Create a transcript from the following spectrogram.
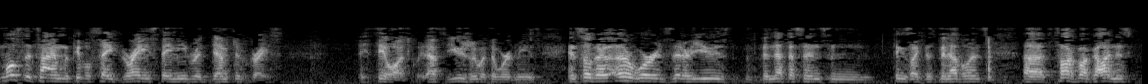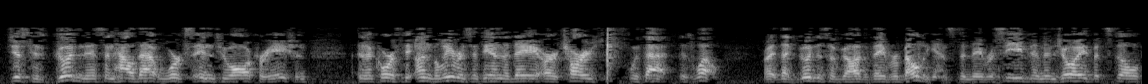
most of the time when people say grace, they mean redemptive grace theologically. That's usually what the word means. And so there are other words that are used, beneficence and things like this, benevolence, uh, to talk about God and his, just His goodness and how that works into all creation. And of course, the unbelievers at the end of the day are charged with that as well, right? That goodness of God that they've rebelled against and they've received and enjoyed, but still,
